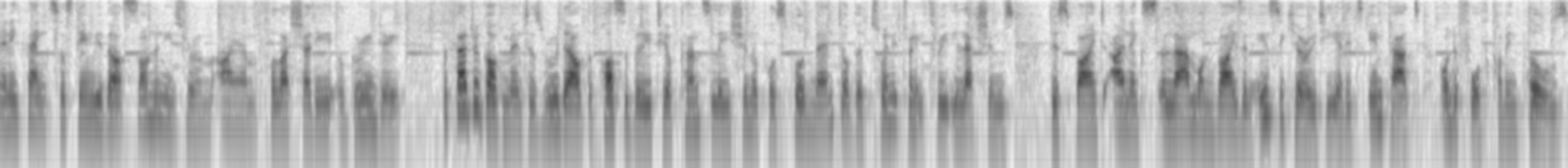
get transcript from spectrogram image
Many thanks for staying with us on the newsroom. I am Folashade Ogunrinde. The federal government has ruled out the possibility of cancellation or postponement of the 2023 elections despite INEC's alarm on rising insecurity and its impact on the forthcoming polls.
